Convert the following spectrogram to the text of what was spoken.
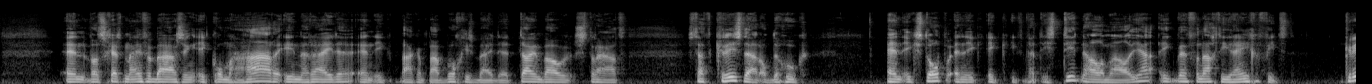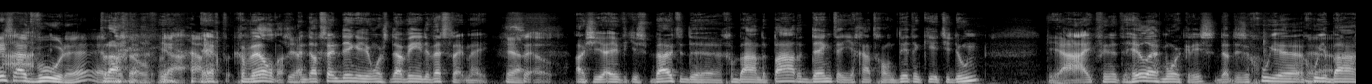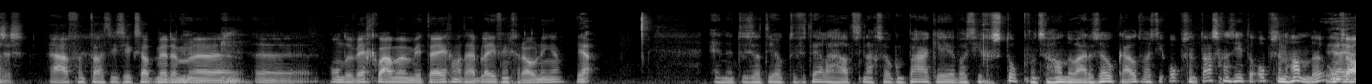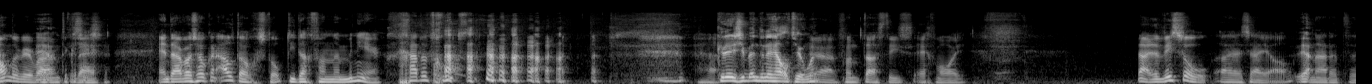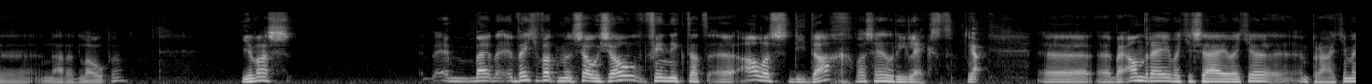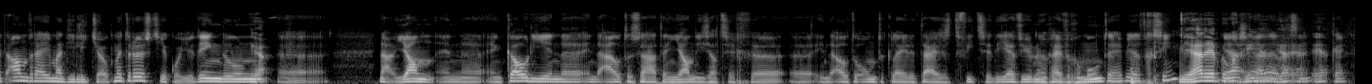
En wat schetst mijn verbazing, ik kom haren in rijden en ik maak een paar bochtjes bij de tuinbouwstraat. Staat Chris daar op de hoek. En ik stop en ik, ik, ik- wat is dit nou allemaal? Ja, ik ben vannacht hierheen gefietst. Chris uit Woerden, hè? Prachtig. over. Ja, Ja. echt geweldig. Ja. En dat zijn dingen, jongens, daar win je de wedstrijd mee. Ja. Zo. Als je eventjes buiten de gebaande paden denkt en je gaat gewoon dit een keertje doen. Ja, ik vind het heel erg mooi, Chris. Dat is een goede, goede Ja. basis. Ja, fantastisch. Ik zat met hem eh, eh, onderweg, kwamen we hem weer tegen, want hij bleef in Groningen. Ja. En eh, toen zat hij ook te vertellen, hij had s'nachts ook een paar keer, was hij gestopt, want zijn handen waren zo koud. Was hij op zijn tas gaan zitten, op zijn handen, om Ja, zijn handen weer warm Ja, te precies. krijgen. En daar was ook een auto gestopt, die dacht van, eh, meneer, gaat het goed? Chris, je bent een held, jongen. ja, fantastisch. Echt mooi. Nou, de wissel, eh, zei je al, Ja. naar, het, eh, naar het lopen. Je was... bij- Weet je wat me sowieso vind ik dat alles die dag was heel relaxed. Ja. Bij André, wat je zei, weet je, een praatje met André, maar die liet je ook met rust. Je kon je ding doen. Ja. Nou, Jan en, eh en Cody in de, in de auto zaten. En Jan die zat zich eh, eh, in de auto om te kleden tijdens het fietsen. Die heeft jullie nog even gemoend. Heb je dat gezien? Ja, die heb ik ook gezien. ja, Ja, gezien. ja. Oké.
